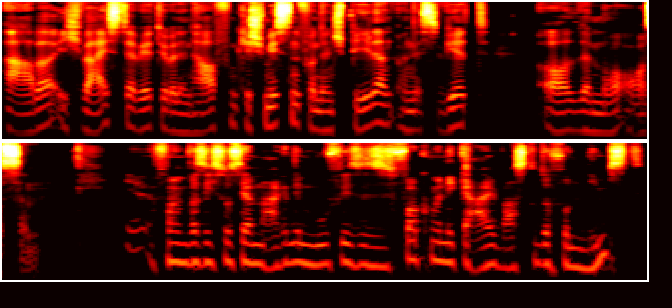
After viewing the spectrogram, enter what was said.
aber ich weiß, der wird über den Haufen geschmissen von den Spielern und es wird all the more awesome. Vor allem, was ich so sehr mag in dem Move ist, es ist vollkommen egal, was du davon nimmst.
